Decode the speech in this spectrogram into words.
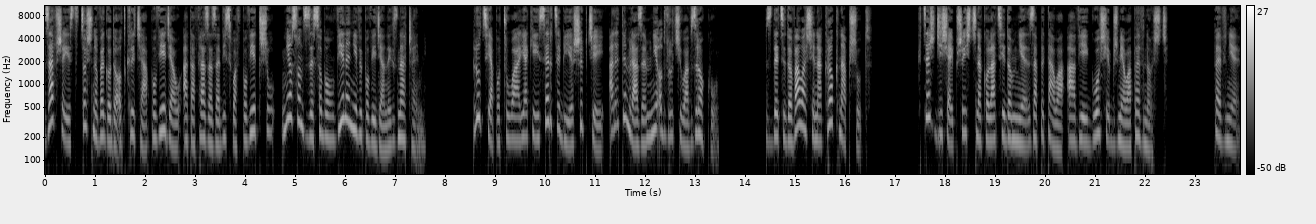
Zawsze jest coś nowego do odkrycia, powiedział, a ta fraza zawisła w powietrzu, niosąc ze sobą wiele niewypowiedzianych znaczeń. Lucja poczuła, jak jej serce bije szybciej, ale tym razem nie odwróciła wzroku. Zdecydowała się na krok naprzód. Chcesz dzisiaj przyjść na kolację do mnie? zapytała, a w jej głosie brzmiała pewność. Pewnie.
